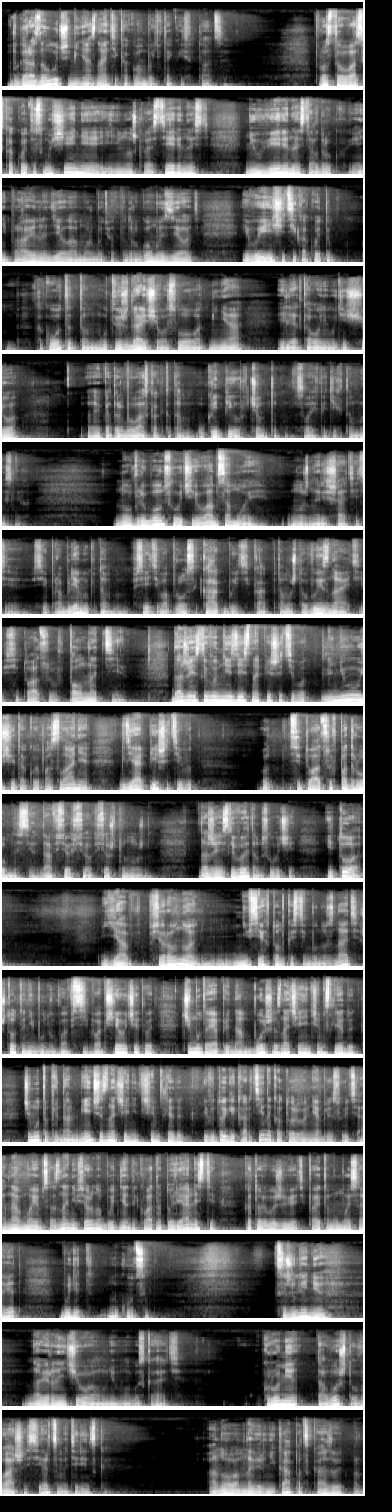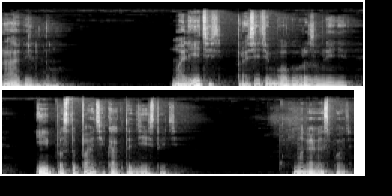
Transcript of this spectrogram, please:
вы гораздо лучше меня знаете, как вам быть в таких ситуациях. Просто у вас какое-то смущение и немножко растерянность, неуверенность, а вдруг я неправильно делаю, а может быть вот по-другому сделать. И вы ищете какой-то какого-то там утверждающего слова от меня или от кого-нибудь еще, э, который бы вас как-то там укрепил в чем-то там, в своих каких-то мыслях. Но в любом случае вам самой нужно решать эти все проблемы, потому, все эти вопросы, как быть, как, потому что вы знаете ситуацию в полноте. Даже если вы мне здесь напишите вот длиннющее такое послание, где опишите вот, вот ситуацию в подробностях, да, все-все, все, что нужно. Даже если в этом случае. И то я все равно не всех тонкостей буду знать, что-то не буду вообще учитывать, чему-то я придам больше значений, чем следует, чему-то придам меньше значений, чем следует, и в итоге картина, которую вы мне обрисуете, она в моем сознании все равно будет неадекватна той реальности, в которой вы живете. Поэтому мой совет будет ну, куцем. Сожалению, наверное, ничего вам не могу сказать. Кроме того, что ваше сердце материнское оно вам наверняка подсказывает правильно. Молитесь, просите Бога вразумления и поступайте как-то действуйте. Помогай Господь.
